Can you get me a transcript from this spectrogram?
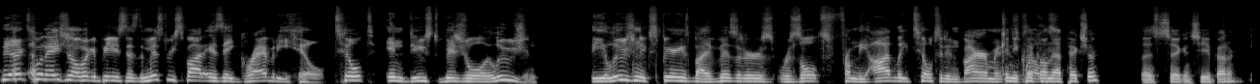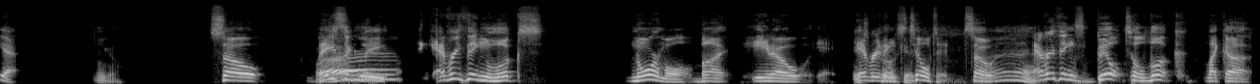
the explanation on Wikipedia says the mystery spot is a gravity hill, tilt-induced visual illusion. The illusion experienced by visitors results from the oddly tilted environment. Can you click well on as- that picture Uh, so you can see it better? Yeah. There you go. So basically, What? everything looks normal, but you know It's everything's crooked. tilted. So Ah, everything's built to look like a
